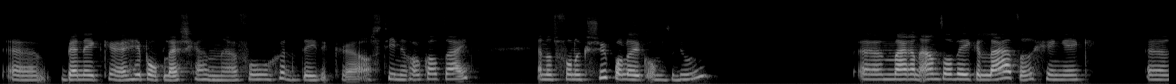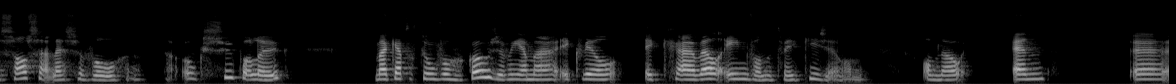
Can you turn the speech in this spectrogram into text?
uh, ben ik hip-hop les gaan volgen. Dat deed ik als tiener ook altijd. En dat vond ik super leuk om te doen. maar een aantal weken later ging ik salsa lessen volgen. Nou, ook super leuk. Maar ik heb er toen voor gekozen van ja, maar ik wil, ik ga wel één van de twee kiezen. Want om nou en uh,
